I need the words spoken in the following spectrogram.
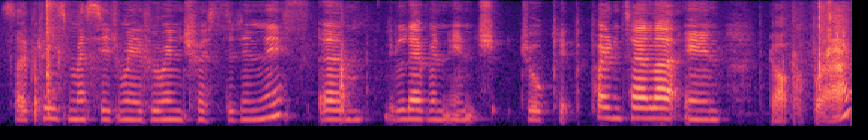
So please message me if you're interested in this. Um, 11 inch jaw clip ponytailer in dark brown.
